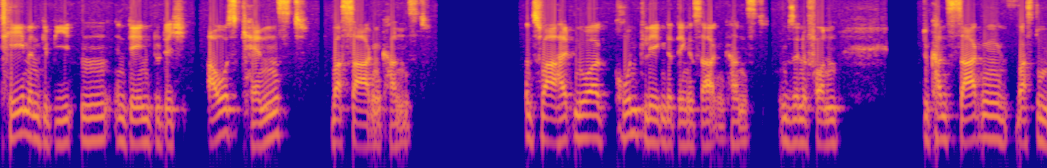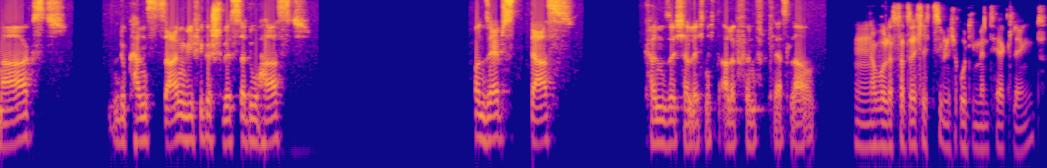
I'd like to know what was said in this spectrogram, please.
Themengebieten, in denen du dich auskennst, was sagen kannst. Und zwar halt nur grundlegende Dinge sagen kannst. Im Sinne von, du kannst sagen, was du magst. Du kannst sagen, wie viele Geschwister du hast. Und selbst das können sicherlich nicht alle Fünftklässler. Hm, Obwohl das tatsächlich ziemlich rudimentär klingt.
